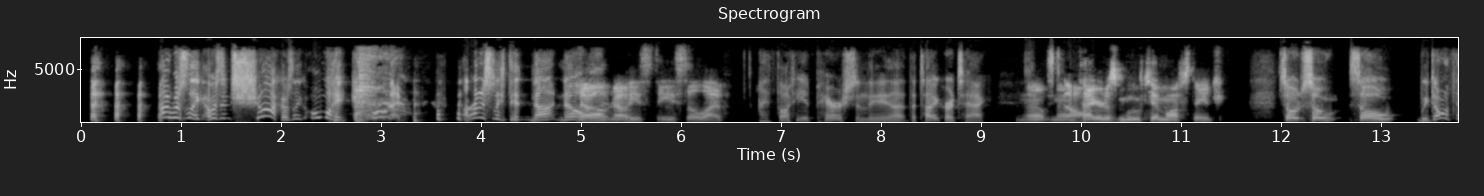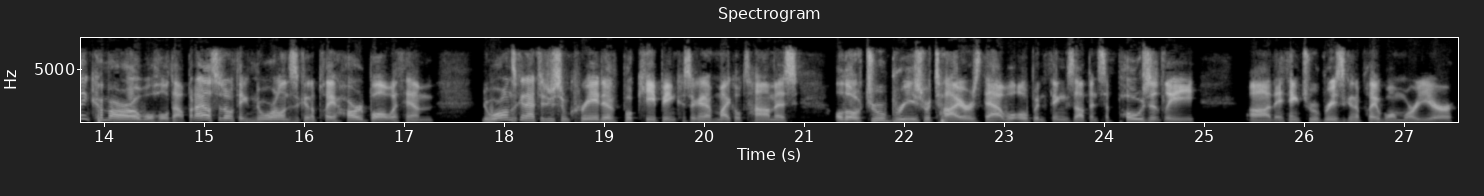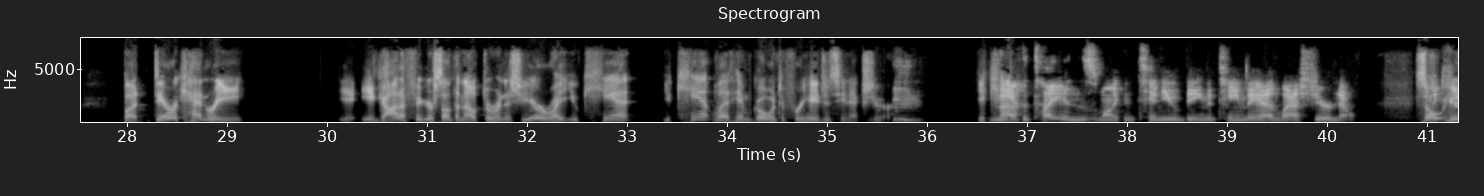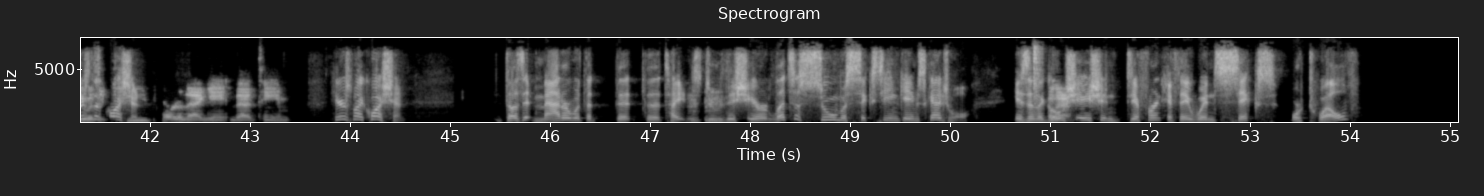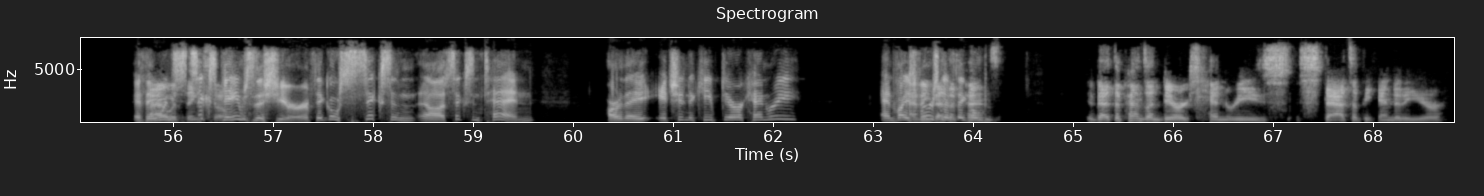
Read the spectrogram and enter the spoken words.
I was like, I was in shock. I was like, "Oh my god!" Honestly, did not know. No, no, he's he's still alive. I thought he had perished in the uh, the tiger attack. Nope, no. So- Tiger just moved him off stage. So so so we don't think Kamara will hold out, but I also don't think New Orleans is going to play hardball with him. New Orleans is going to have to do some creative bookkeeping because they're going to have Michael Thomas. Although if Drew Brees retires, that will open things up, and supposedly uh, they think Drew Brees is going to play one more year. But Derrick Henry, y- you got to figure something out during this year, right? You can't you can't let him go into free agency next year. You can't. Not if the Titans want to continue being the team they had last year. No. So Like, he here's was the question. part of that game, that team. here's my question does it matter what the, the, the titans do this year let's assume a 16 game schedule is a negotiation different if they win 6 or 12 if they I win six so. games this year if they go 6 and uh, 6 and 10 are they itching to keep Derrick henry and vice versa if they go depends. That depends on Derrick Henry's stats at the end of the year.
